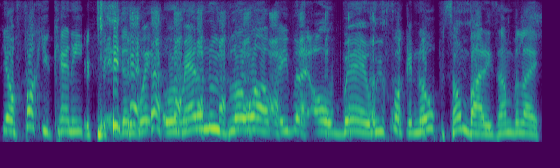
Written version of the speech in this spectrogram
Yo, fuck you, Kenny. Because wait, when random news blow up, you be like, oh man, we fucking know somebody's. I'm be like,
